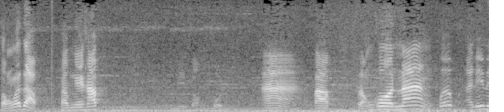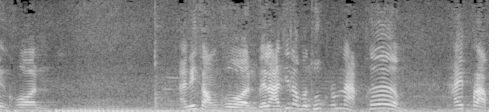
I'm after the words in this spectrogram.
สองระดับปรับไงครับ มีสองคน อ่า ปรับสองคนนั่งปุ๊บอันนี้หนึ่งคน อันนี้สองคน เวลาที่เราบรรทุกน้ำหนักเพิ่ม ให้ปรับ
